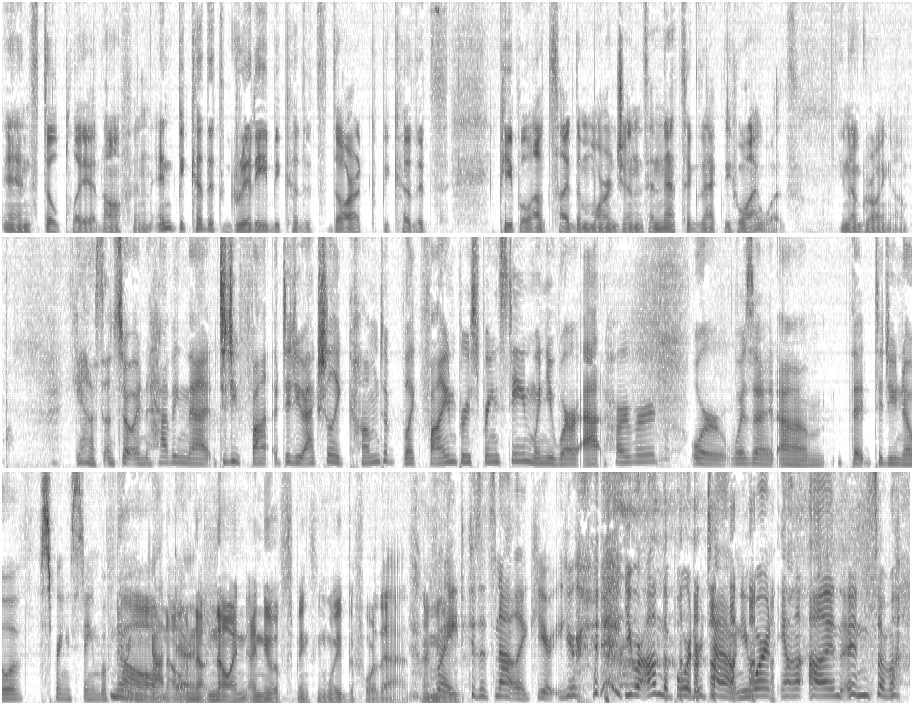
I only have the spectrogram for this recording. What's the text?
and still play it often. And because it's gritty, because it's dark, because it's people outside the margins. And that's exactly who I was, you know, growing up. Yes, and so and having that, did you find? Did you actually come to like find Bruce Springsteen when you were at Harvard, or was it um, that? Did you know of Springsteen before you No, got no, there? no, no. I, I knew of Springsteen way before that. I mean, right, because it's not like you're you're you were on the border town. You weren't on, in some.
